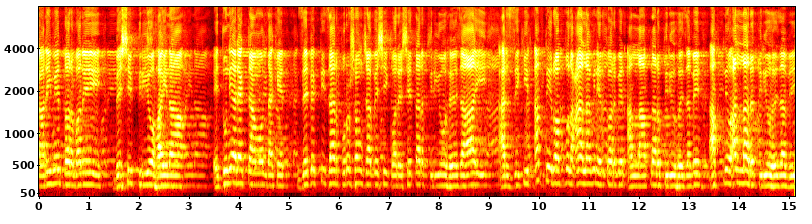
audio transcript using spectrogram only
কারিমের দরবারে বেশি প্রিয় হয় না। এই দুনিয়ার একটা আমল দেখেন, যে ব্যক্তি যার প্রশংসা বেশি করে, সে তার প্রিয় হয়ে যায়। আর জিকির আপনি রব্বুল আলামিনের করবেন, আল্লাহ আপনারও প্রিয় হয়ে যাবে, আপনিও আল্লাহর প্রিয় হয়ে যাবে।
